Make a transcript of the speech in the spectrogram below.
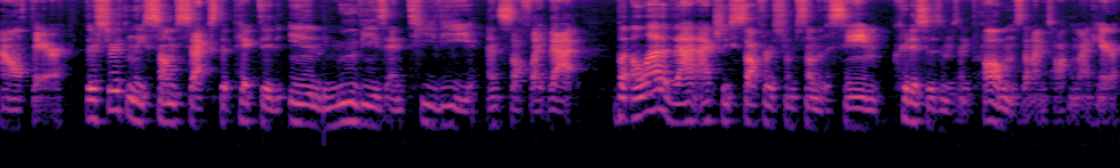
out there. There's certainly some sex depicted in movies and TV and stuff like that, but a lot of that actually suffers from some of the same criticisms and problems that I'm talking about here.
